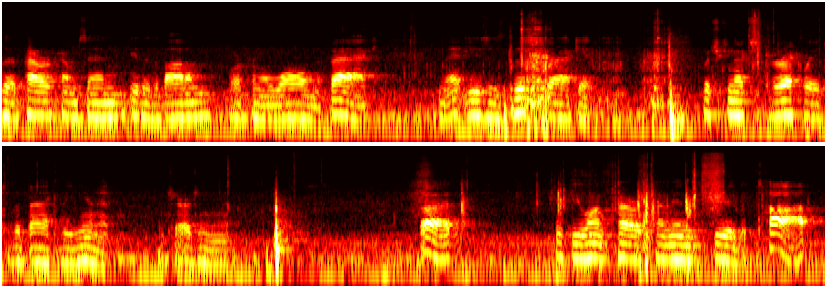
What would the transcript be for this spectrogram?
the power comes in either the bottom or from a wall in the back. And that uses this bracket, which connects directly to the back of the unit, charging unit. But if you want the power to come in through the top,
